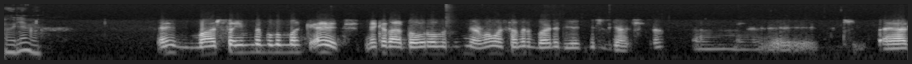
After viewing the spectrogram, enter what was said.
Öyle mi? Evet, varsayımda bulunmak evet ne kadar doğru olur bilmiyorum ama sanırım böyle diyebiliriz gerçekten. Ee, eğer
